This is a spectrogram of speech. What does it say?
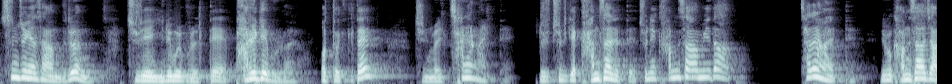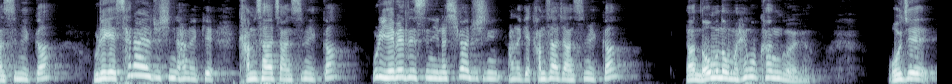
순종의 사람들은 주의 이름을 부를 때 바르게 불러요. 어떨 때? 주님을 찬양할 때. 주님께 감사할 때. 주님 감사합니다. 찬양할 때. 여러분 감사하지 않습니까? 우리에게 새날 주신 하나님께 감사하지 않습니까? 우리 예배 드릴 수 있는 시간 주신 하나님께 감사하지 않습니까? 난 너무너무 행복한 거예요. 어제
